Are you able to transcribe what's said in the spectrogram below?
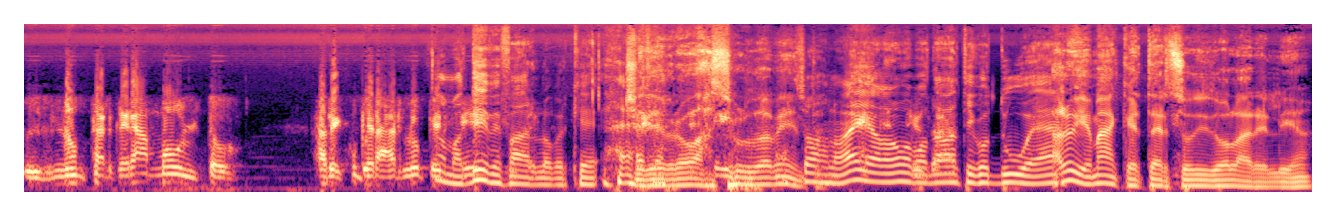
non tarderà molto a recuperarlo perché... no ma deve farlo perché ci deve provare assolutamente so, non è che la Roma esatto. davanti con due eh. a lui manca il terzo titolare lì eh?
